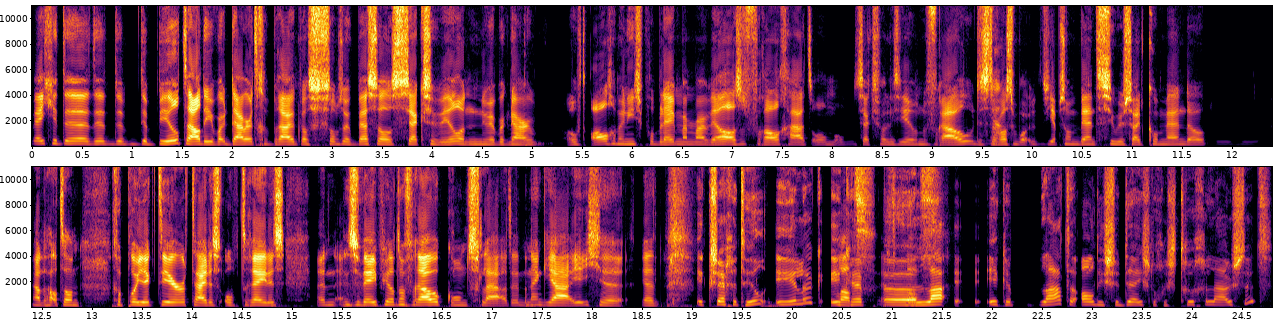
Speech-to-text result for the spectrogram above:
weet je, de, de, de, de beeldtaal die daar werd gebruikt was soms ook best wel seksueel. En nu heb ik daar over het algemeen niet het probleem, maar, maar wel als het vooral gaat om, om seksualiserende vrouw. Dus er was, je hebt zo'n band Suicide Commando. Nou, dat had dan geprojecteerd tijdens optredens een, een zweepje dat een vrouwenkont slaat. En dan denk ik, ja, je, ja. Ik zeg het heel eerlijk. Ik, heb, uh, ik heb later al die cd's nog eens teruggeluisterd.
